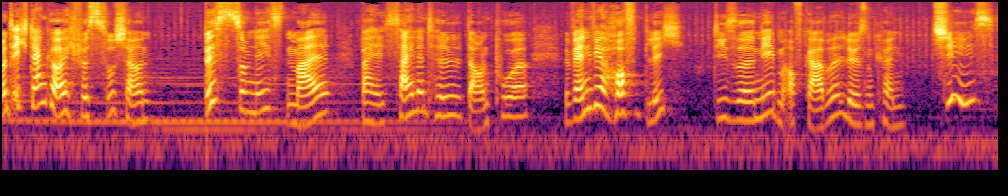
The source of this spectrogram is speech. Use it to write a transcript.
Und ich danke euch fürs Zuschauen. Bis zum nächsten Mal bei Silent Hill Downpour, wenn wir hoffentlich diese Nebenaufgabe lösen können. Tschüss!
